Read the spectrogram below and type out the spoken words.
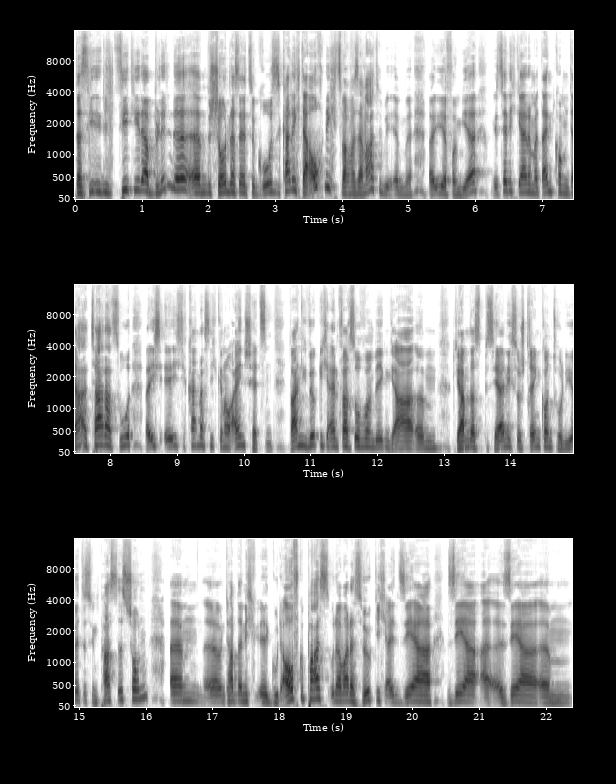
das sieht jeder Blinde ähm, schon, dass er zu groß ist, kann ich da auch nichts machen. Was erwartet ähm, ihr von mir? Jetzt hätte ich gerne mal deinen Kommentar dazu, weil ich, ich kann das nicht genau einschätzen. Waren die wirklich einfach so von wegen, ja, ähm, die haben das bisher nicht so streng kontrolliert, deswegen passt es schon ähm, äh, und haben da nicht äh, gut aufgepasst oder war das wirklich ein sehr, sehr, äh, sehr ähm,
